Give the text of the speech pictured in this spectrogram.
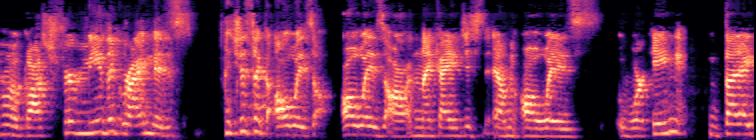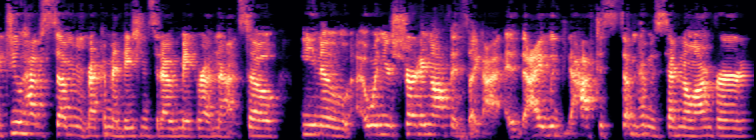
Oh gosh, for me, the grind is, it's just like always, always on. Like I just am always working, but I do have some recommendations that I would make around that. So, you know, when you're starting off, it's like I, I would have to sometimes set an alarm for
